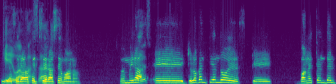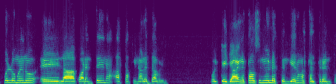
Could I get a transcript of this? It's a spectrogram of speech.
Sí, será la tercera semana. Pues mira, eh, yo lo que entiendo es que van a extender por lo menos eh, la cuarentena hasta finales de abril, porque ya en Estados Unidos le extendieron hasta el 30.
